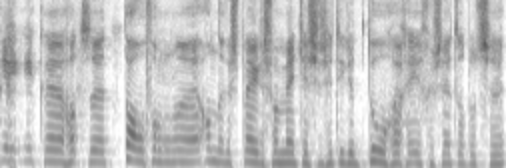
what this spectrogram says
ik ik eh, had eh, tal van eh, andere spelers van Manchester City er dolgraag ingezet. Omdat ze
